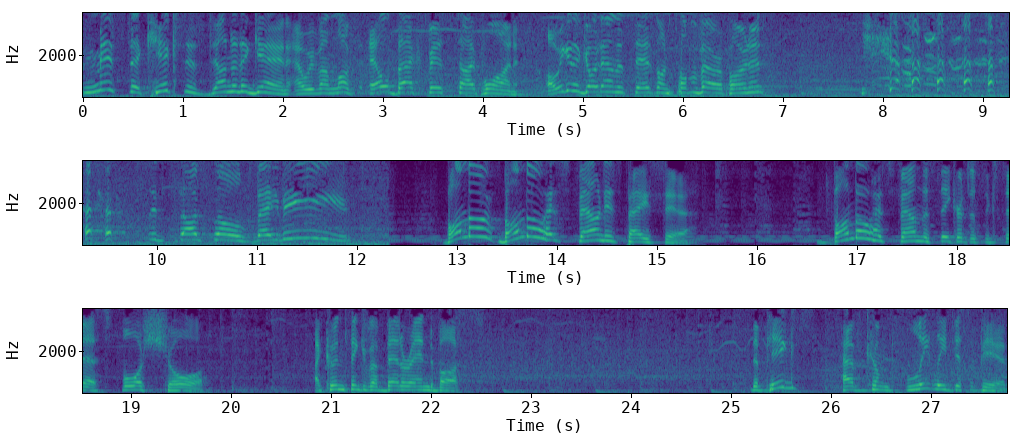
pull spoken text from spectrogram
Mr. Kicks has done it again, and we've unlocked L back fist type 1. Are we going to go down the stairs on top of our opponent? Yes! It's Dark Souls, baby! Bombo, Bombo has found his pace here. Bombo has found the secret to success, for sure. I couldn't think of a better end boss. The pigs have completely disappeared.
